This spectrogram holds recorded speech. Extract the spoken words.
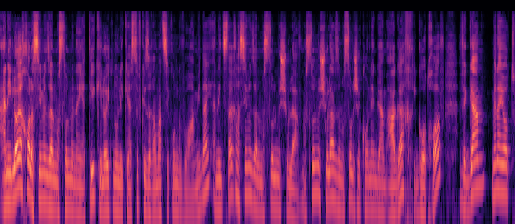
אני לא יכול לשים את זה על מסלול מנייתי, כי לא ייתנו לי כסף, כי זה רמת סיכון גבוהה מדי. אני אצטרך לשים את זה על מסלול משולב. מסלול משולב זה מסלול שקונה גם אג"ח, אגרות חוב, וגם מניות.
